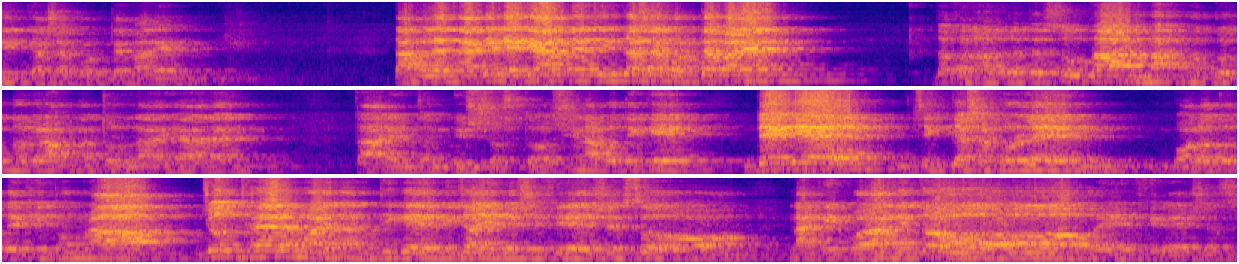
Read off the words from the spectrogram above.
জিজ্ঞাসা করতে পারেন। তাহলে তাকে ডেকে আপনি জিজ্ঞাসা করতে পারেন তখন হযরত সুলতান মাহমুদ গজনবী রাহমাতুল্লাহ আলাইহি তার একজন বিশ্বস্ত সেনাপতিকে ডেকে জিজ্ঞাসা করলেন, বলো তো দেখি তোমরা যুদ্ধের ময়দান থেকে বিজয় বেশে ফিরে এসেছ নাকি পরাজিত হয়ে ফিরে এসেছ?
